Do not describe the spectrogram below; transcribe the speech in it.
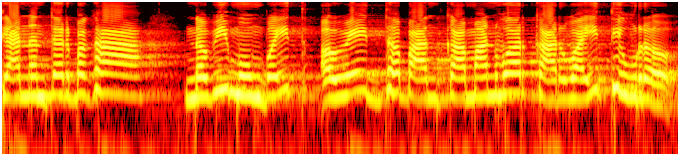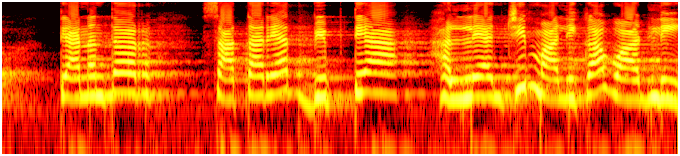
त्यानंतर बघा नवी मुंबईत अवैध बांधकामांवर कारवाई तीव्र. त्यानंतर साताऱ्यात बिबट्या हल्ल्यांची मालिका वाढली.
